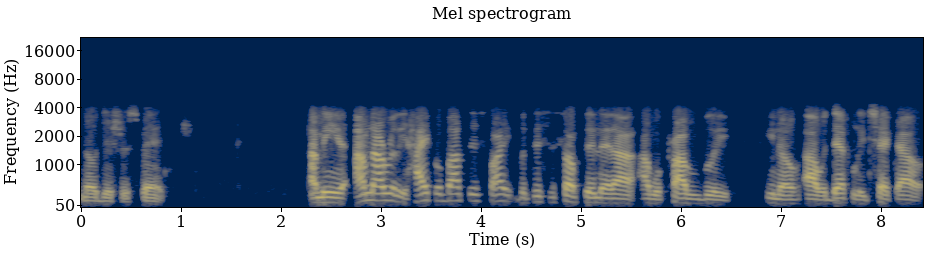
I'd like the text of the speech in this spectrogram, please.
No disrespect. I mean, I'm not really hype about this fight, but this is something that I, I would probably, you know, I would definitely check out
